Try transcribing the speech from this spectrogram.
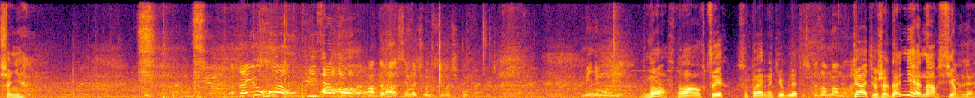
Ще ні. Даю гол! 50 доларів! А, Тарас, Сімачук, Сімачку. Мінімум є. Нас, ну, а в цих суперників, блядь. Ти ж казав нам надо. П'ять уже, да ні, нам сім, блядь.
